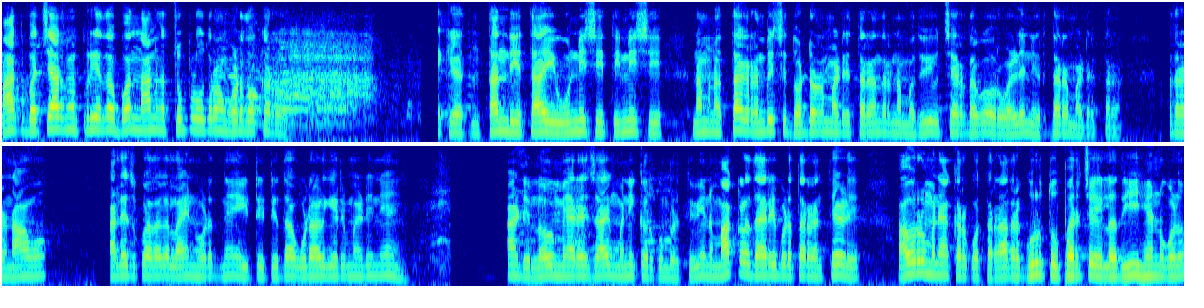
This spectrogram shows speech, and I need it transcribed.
ಮತ್ತೆ ಬಚ್ಚಾರ ಫ್ರೀ ಅದಾವ, ಬಂದು ನನಗೆ ಚುಪ್ಪಳು ಉದ್ರಂಗೆ ಹೊಡೆದು ಕೇಳ್ತೀನಿ ತಂದೆ, ತಾಯಿ ಉಣ್ಣಿಸಿ, ತಿನ್ನಿಸಿ ನಮ್ಮ ನತ್ತಾಗ ರಂಬಿಸಿ ದೊಡ್ಡವ್ರು ಮಾಡಿರ್ತಾರೆ ಅಂದ್ರೆ ನಮ್ಮ ಮದುವೆ ವಿಚಾರದಾಗ ಅವ್ರು ಒಳ್ಳೆ ನಿರ್ಧಾರ ಮಾಡಿರ್ತಾರೆ. ಆದ್ರೆ ನಾವು ಕಾಲೇಜ್ಗೆ ಹೋದಾಗ ಲೈನ್ ಹೊಡೆದ್ನೆ ಇಟ್ಟಿಟ್ಟಿದ್ದಾಗ ಉಡಾಳ್ಗೇರಿ ಮಾಡಿನಿ. ಮಾಡಿ ಲವ್ ಮ್ಯಾರೇಜ್ ಆಗಿ ಮನೆಗೆ ಕರ್ಕೊಂಡ್ಬಿಡ್ತೀವಿ ಇನ್ನು ಮಕ್ಕಳು ದಾರಿ ಬಿಡ್ತಾರೆ ಅಂತೇಳಿ ಅವರು ಮನ್ಯಾಗ ಕರ್ಕೋತಾರೆ. ಆದ್ರೆ ಗುರುತು, ಪರಿಚಯ ಇಲ್ಲದ ಈ ಹೆಣ್ಣುಗಳು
